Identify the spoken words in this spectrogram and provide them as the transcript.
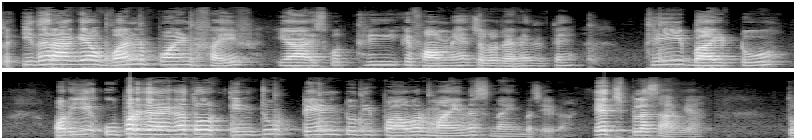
तो इधर आ गया 1.5 या इसको 3 के फॉर्म में है, चलो रहने देते हैं। 3 बाई टू और ये ऊपर जाएगा तो into ten to the power minus nine बचेगा। H प्लस आ गया। तो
